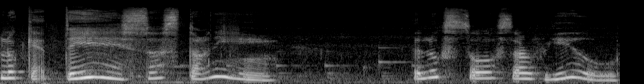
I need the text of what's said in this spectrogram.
Look at this, so stunning. It looks so surreal.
